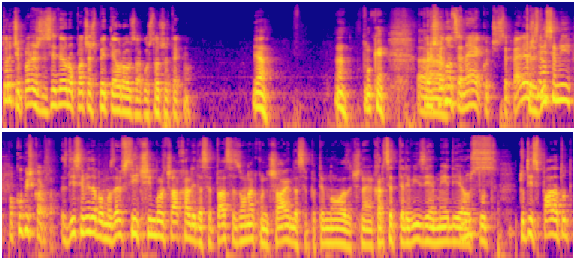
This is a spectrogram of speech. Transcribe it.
Torej, če plačaš 10 evrov, plačaš 5 evrov za gostočo tekmo. Ja. Ja, okay. Kar še vedno ceneje, kot če se pelješ. ker zdi se mi- Pa. Zdi se mi, da bomo zdaj vsi čim bolj čakali, da se ta sezona konča in da se potem nova začne. Kar se televizije, medijev, tudi, tudi spada, tudi,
